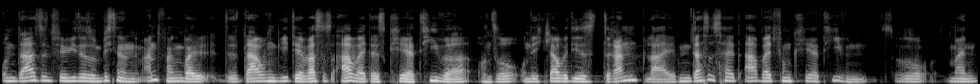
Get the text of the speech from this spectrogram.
Und da sind wir wieder so ein bisschen am Anfang, weil darum geht ja, was ist Arbeit als Kreativer und so. Und ich glaube, dieses Dranbleiben, das ist halt Arbeit vom Kreativen. So, mein,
